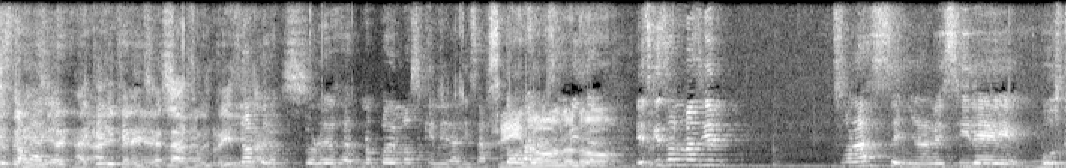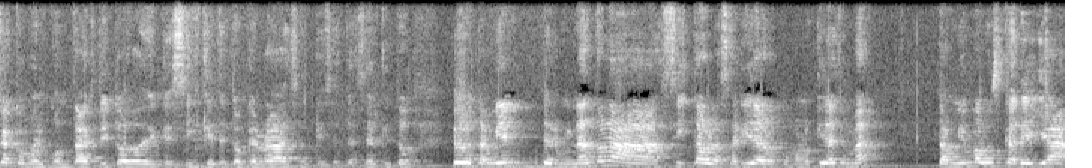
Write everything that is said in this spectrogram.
diferenciar, hay que Hay que diferenciar la sonrisa. No, pero por eso, o sea, no podemos generalizar Sí, todas no, las no, sonrisas. no. Es que son más bien son las señales sí de busca como el contacto y todo de que sí, que te toque el brazo, que se te acerque y todo, pero también terminando la cita o la salida o como lo quieras llamar, también va a buscar ella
